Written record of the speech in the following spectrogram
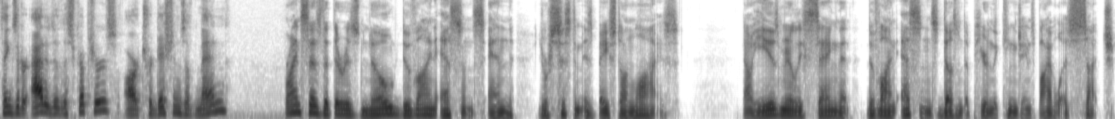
things that are added to the scriptures are traditions of men. Bryan says that there is no divine essence and your system is based on lies. Now, he is merely saying that divine essence doesn't appear in the King James Bible as such.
